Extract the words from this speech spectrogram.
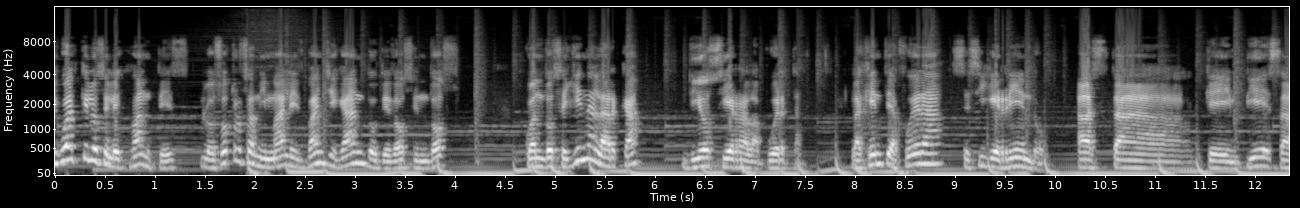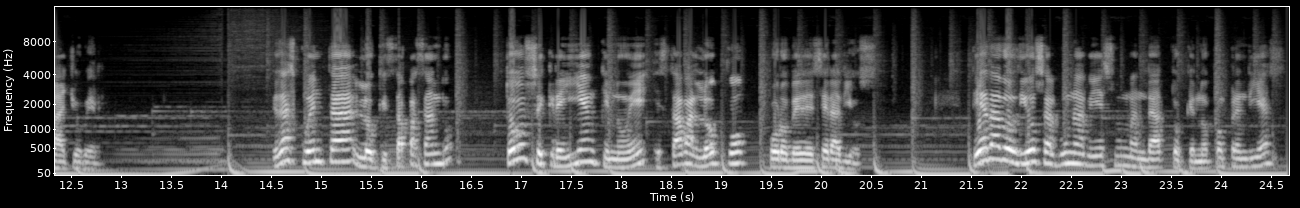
igual que los elefantes, los otros animales van llegando de dos en dos. Cuando se llena el arca, Dios cierra la puerta. La gente afuera se sigue riendo hasta que empieza a llover. ¿Te das cuenta lo que está pasando? Todos se creían que Noé estaba loco por obedecer a Dios. ¿Te ha dado Dios alguna vez un mandato que no comprendías?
